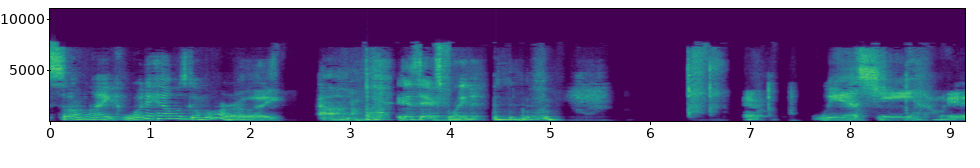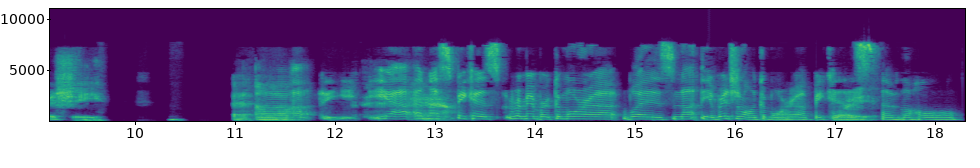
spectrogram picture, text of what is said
So I'm like, what the hell was Gamora like? I don't know. I guess they explained it. Where is she? Where is she? Uh, yeah, unless because remember, Gamora was not the original Gamora because of the whole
